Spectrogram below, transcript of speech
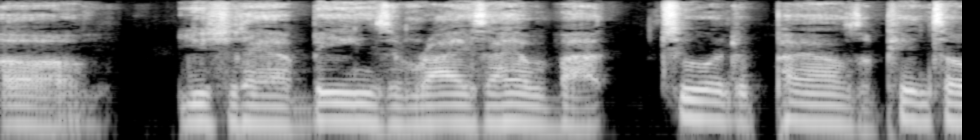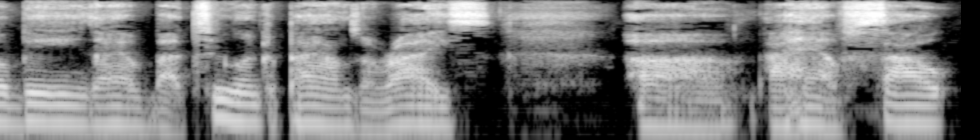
Um, you should have beans and rice. I have about 200 pounds of pinto beans. I have about 200 pounds of rice. Uh, I have salt.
